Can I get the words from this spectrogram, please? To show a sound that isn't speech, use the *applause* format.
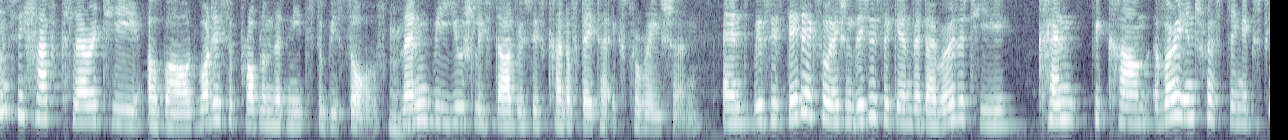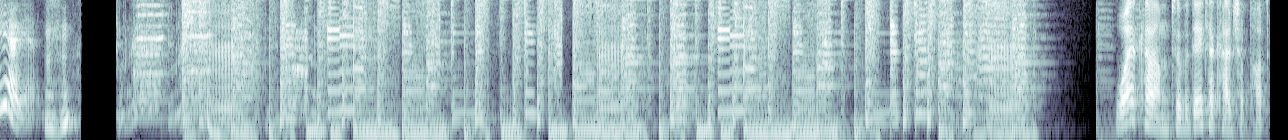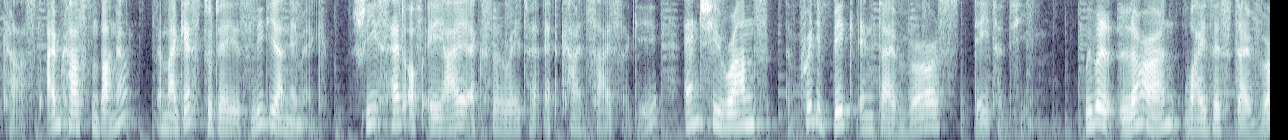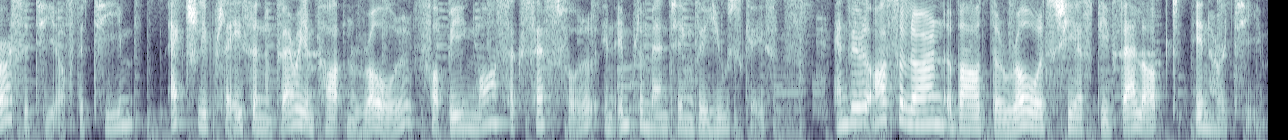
once we have clarity about what is a problem that needs to be solved, mm-hmm. then we usually start with this kind of data exploration. And with this data exploration, this is again where diversity can become a very interesting experience. Mm-hmm. Welcome to the Data Culture Podcast. I'm Carsten Bange, and my guest today is Lydia Nemec. She's head of AI Accelerator at Carl Zeiss AG, and she runs a pretty big and diverse data team. We will learn why this diversity of the team actually plays a very important role for being more successful in implementing the use cases. And we will also learn about the roles she has developed in her team.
